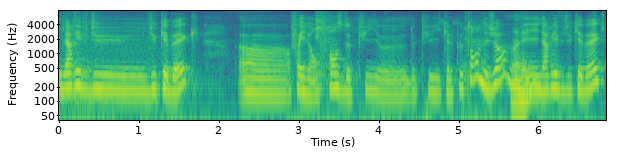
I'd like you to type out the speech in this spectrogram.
Il arrive du, du Québec. Euh, enfin, il est en France depuis, euh, depuis quelque temps déjà, Ouais. mais il arrive du Québec.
